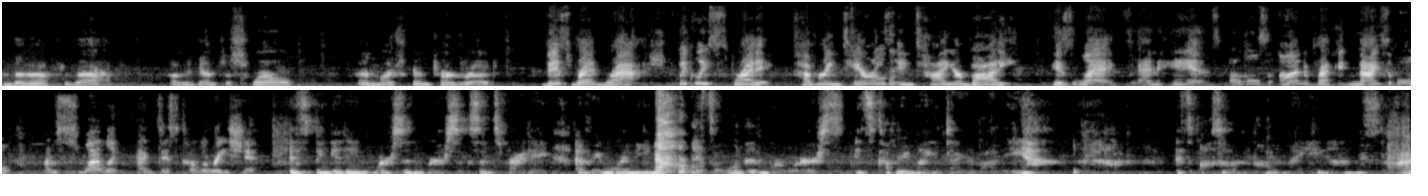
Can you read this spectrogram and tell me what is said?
And then after that, I began to swell, and my skin turned red. this red rash quickly spreading, covering Terrell's entire body. His legs and hands almost unrecognizable from swelling and discoloration. It's been getting worse and worse since Friday. Every morning, it's a little bit more worse. It's covering my entire body. It's also on the palm of my hands. I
